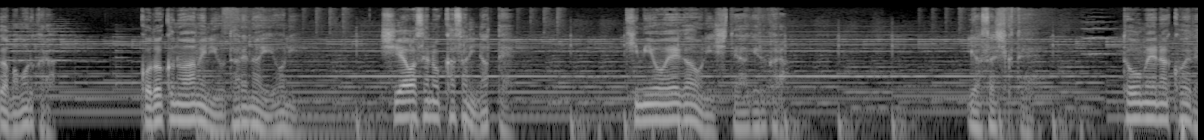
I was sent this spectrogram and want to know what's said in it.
が守るから孤独の雨に打たれないように幸せの傘になって君を笑顔にしてあげるから。優しくて透明な声で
